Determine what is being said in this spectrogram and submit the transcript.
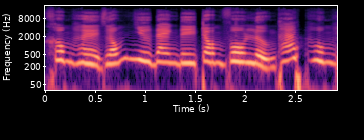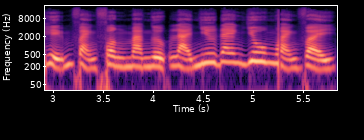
Không hề giống như đang đi trong vô lượng tháp hung hiểm vạn phần mà ngược lại như đang du ngoạn vậy.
